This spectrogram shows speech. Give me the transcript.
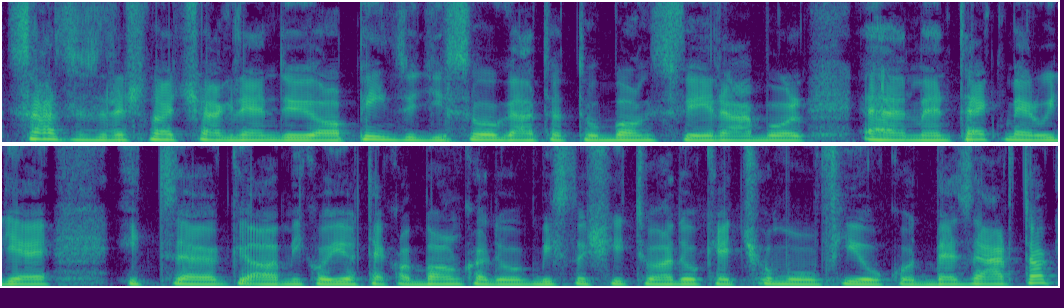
százezeres nagyságrendű a pénzügyi szolgáltató bankszférából elmentek, mert ugye itt, amikor jöttek a bankadók, biztosítóadók, egy csomó fiókot bezártak,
